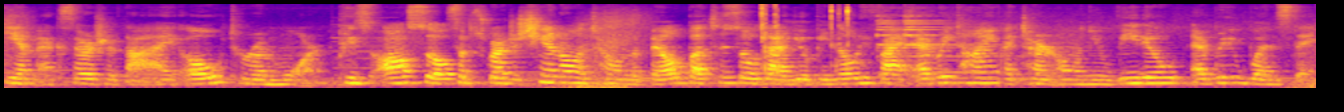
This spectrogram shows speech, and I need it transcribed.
pmaccelerator.io to learn more. Please also subscribe to the channel and turn on the bell button so that you'll be notified every time I turn on a new video every Wednesday.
